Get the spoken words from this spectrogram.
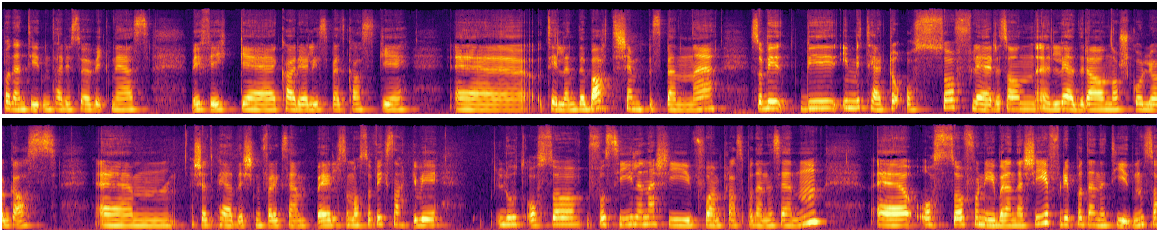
på den tiden Terje Søviknes. Vi fikk eh, Kari Elisabeth Kaski eh, til en debatt. Kjempespennende. Så vi, vi inviterte også flere sånn eh, ledere av norsk olje og gass. Eh, Kjøtt Pedersen f.eks., som også fikk snakke. Vi lot også fossil energi få en plass på denne scenen. Eh, også fornybar energi, fordi på denne tiden så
